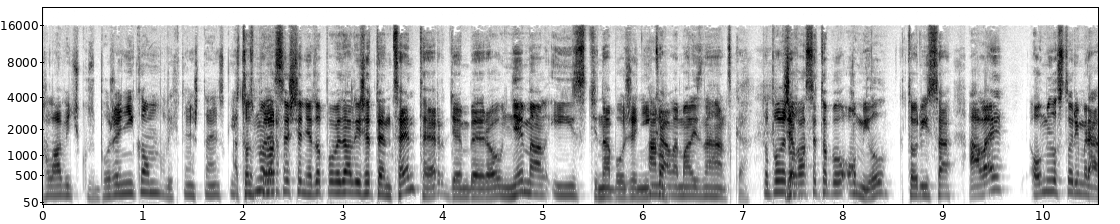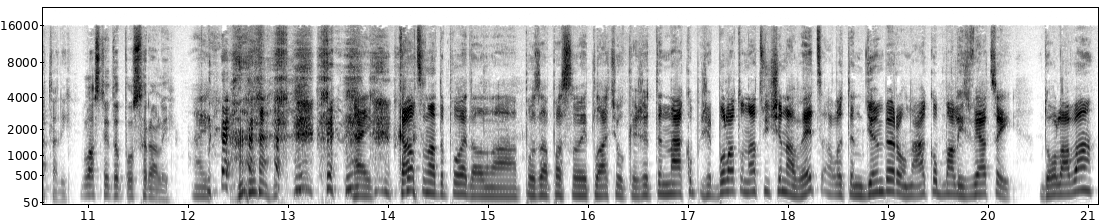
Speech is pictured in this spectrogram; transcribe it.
hlavičku s Boženíkom, lichtenštajnský A to sme stoper. vlastne ešte nedopovedali, že ten center Demberov nemal ísť na Boženíka, Áno. ale mal ísť na Hanska. To povedal- Že vlastne to bol omyl, ktorý sa... Ale omyl, s ktorým rátali. Vlastne to posrali. Aj, aj Kalco na to povedal na pozápasovej tlačovke, že ten nákop, že bola to nacvičená vec, ale ten Demberov nákop mali z viacej doľava,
